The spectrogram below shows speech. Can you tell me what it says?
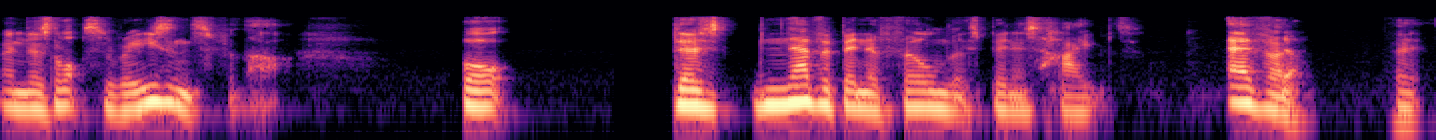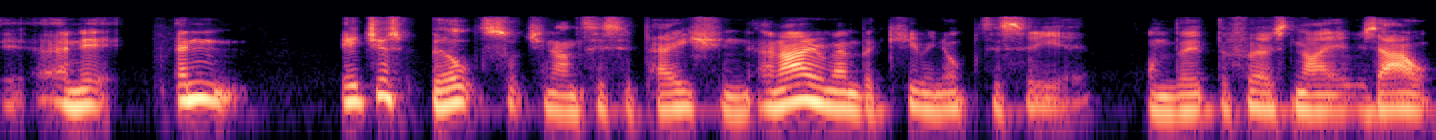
and there's lots of reasons for that. But there's never been a film that's been as hyped ever, No. Uh, and it and it just built such an anticipation. And I remember queuing up to see it on the the first night it was out.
